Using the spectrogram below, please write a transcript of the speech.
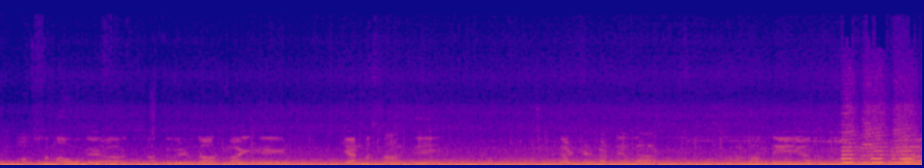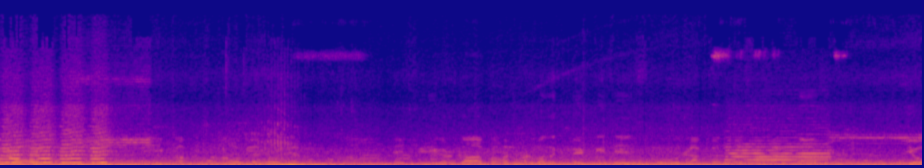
ਬਹੁਤ ਸਮਾਂ ਹੋ ਗਿਆ ਸਤਿਗੁਰੂ ਰਵਿਦਾਸ ਮਾਈ ਦੇ ਜਨਮ ਸਥਾਨ ਤੇ ਦਰਸ਼ਨ ਕਰਦਿਆਂ ਦਾ ਤੇ ਪ੍ਰਯਾਗਰਾਜ, ਕਾਫੀ ਸਮਾਂ ਹੋ ਗਿਆ ਜਾਂਦਿਆਂ ਤੇ ਸ੍ਰੀ ਗੁਰੂ ਭਗਤ ਪ੍ਰਬੰਧਕ ਕਮੇਟੀ ਤੇ ਉਹ ਲਾਗਤ ਵਾਸੀ ਸੰਗਤਾਂ ਜੋ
